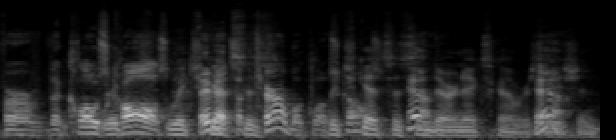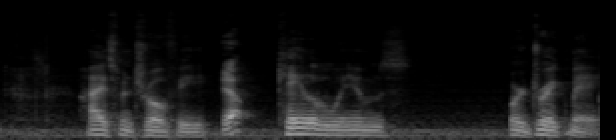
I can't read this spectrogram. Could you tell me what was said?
for the close Which- calls. Which They've had gets some us- terrible close which calls. gets us yeah. into our next conversation. Heisman Trophy. Yeah. Caleb Williams or Drake Maye.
